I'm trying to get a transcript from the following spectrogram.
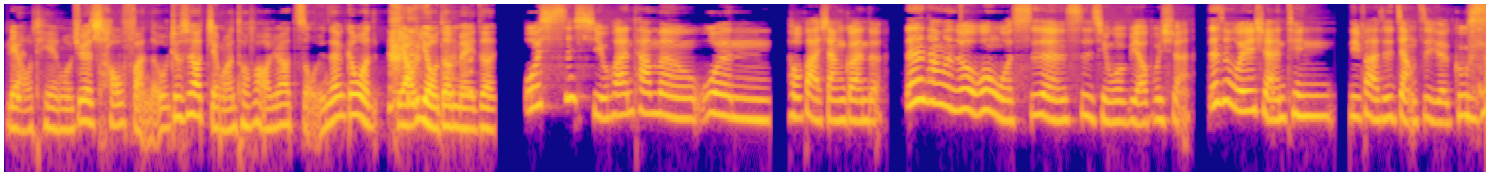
聊天，我觉得超烦的。我就是要剪完头发，我就要走。你在跟我聊有的没的。我是喜欢他们问头发相关的。但是他们如果问我私人的事情，我比较不喜欢。但是我也喜欢听理发师讲自己的故事，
